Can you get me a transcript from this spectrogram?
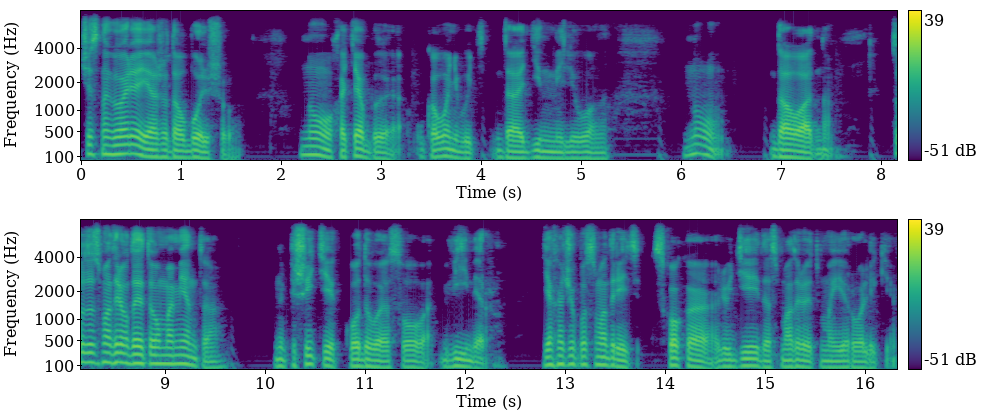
Честно говоря, я ожидал большего. Ну, хотя бы у кого-нибудь до 1 миллиона. Ну, да ладно. Кто досмотрел до этого момента, напишите кодовое слово «Вимер». Я хочу посмотреть, сколько людей досматривают мои ролики.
